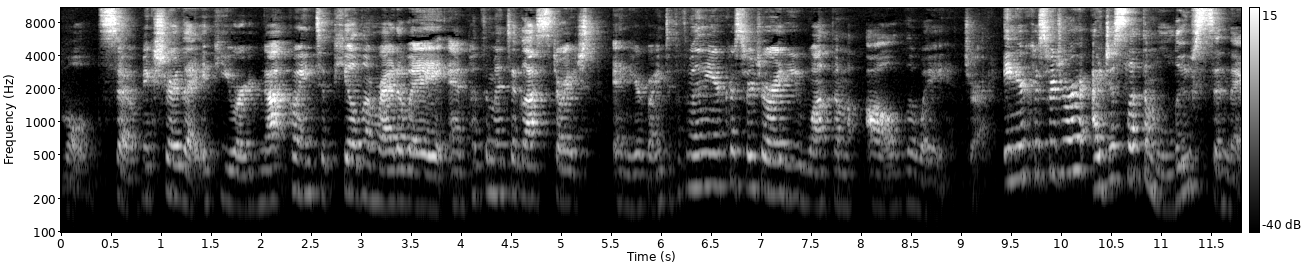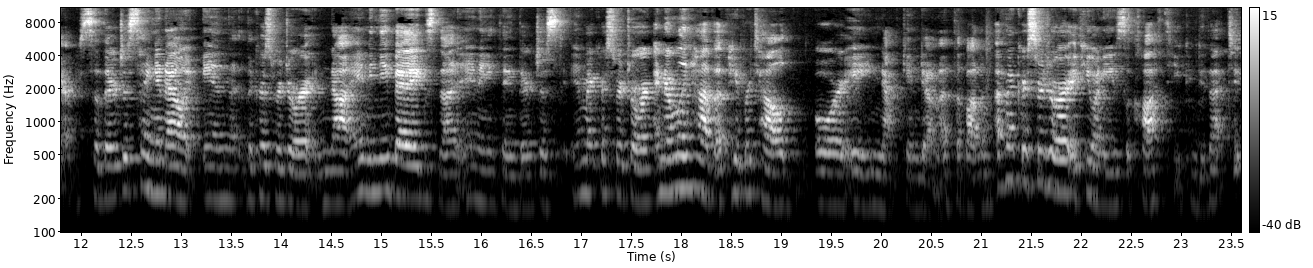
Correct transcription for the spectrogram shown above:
mold. So make sure that if you are not going to peel them right away and put them into glass storage and you're going to put them in your crisper drawer, you want them all the way dry. In your crisper drawer, I just let them loose in there. So they're just hanging out in the crisper drawer, not in any bags, not in anything. They're just in my crisper drawer. I normally have a paper towel or a napkin down at the bottom of my crisper drawer. If you want to use the cloth, you can do that too.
